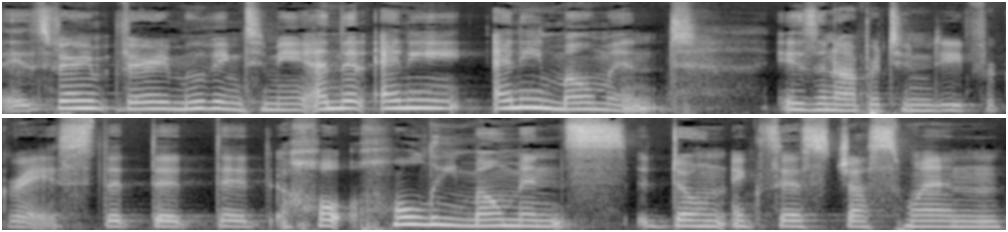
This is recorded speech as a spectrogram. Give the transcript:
it's very very moving to me, and that any any moment is an opportunity for grace. That that that ho- holy moments don't exist just when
